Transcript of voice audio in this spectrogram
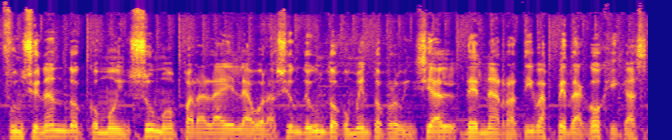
funcionando como insumo para la elaboración de un documento provincial de narrativas pedagógicas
